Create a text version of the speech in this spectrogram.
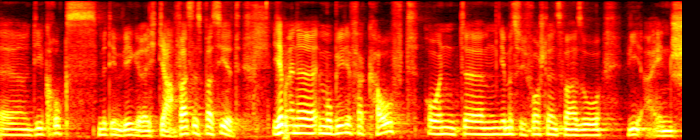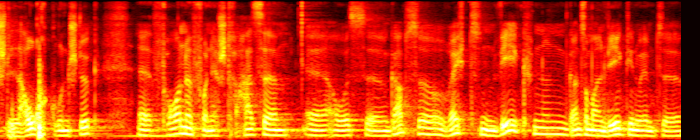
äh, die Krux mit dem Wegerecht. Ja, was ist passiert? Ich habe eine Immobilie verkauft und ähm, ihr müsst euch vorstellen, es war so wie ein Schlauchgrundstück. Äh, vorne von der Straße äh, aus äh, gab es rechts einen Weg, einen ganz normalen Weg, den du eben äh,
